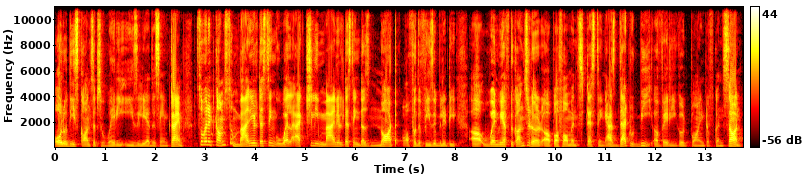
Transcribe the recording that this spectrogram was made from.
all of these concepts very easily at the same time. So when it comes to manual testing, well, actually manual testing does not offer the feasibility uh, when we have to consider uh, performance testing as that would be a very good point of concern.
